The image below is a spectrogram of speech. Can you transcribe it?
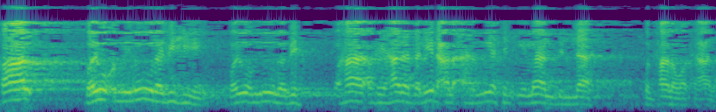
قال ويؤمنون به ويؤمنون به. وفي هذا دليل على أهمية الإيمان بالله سبحانه وتعالى.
